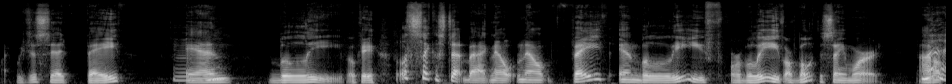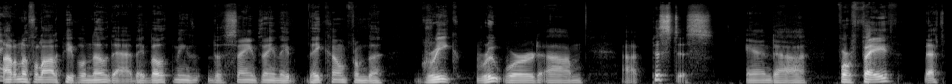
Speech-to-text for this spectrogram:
like we just said, faith and believe. Okay, so let's take a step back now. Now, faith and belief or believe are both the same word. I don't, I don't know if a lot of people know that they both mean the same thing. They they come from the Greek root word um, uh, pistis, and uh, for faith that's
